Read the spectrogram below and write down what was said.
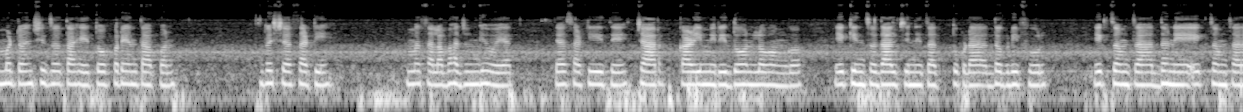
मटण शिजत आहे तोपर्यंत आपण रश्श्यासाठी मसाला भाजून घेऊयात. त्यासाठी इथे चार काळी मिरी दोन लवंग एक इंच दालचिनीचा तुकडा दगडी फूल एक चमचा धने एक चमचा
